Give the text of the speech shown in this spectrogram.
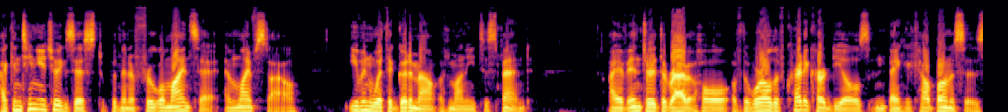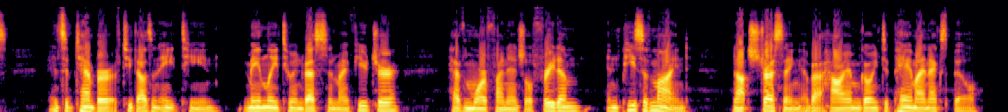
I continue to exist within a frugal mindset and lifestyle, even with a good amount of money to spend. I have entered the rabbit hole of the world of credit card deals and bank account bonuses in September of 2018, mainly to invest in my future, have more financial freedom, and peace of mind not stressing about how I am going to pay my next bill,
